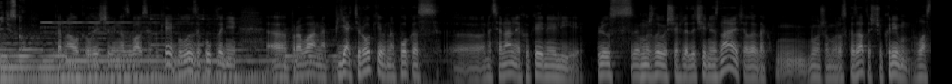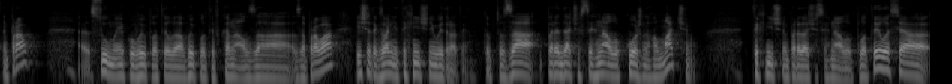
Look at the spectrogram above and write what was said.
Вітіскоп. Канал, коли ще він називався Хокей, були закуплені е, права на 5 років на показ е, Національної хокейної ліги. Плюс, е, можливо, ще глядачі не знають, але так можемо розказати, що крім власне прав, суми, яку виплатила, виплатив канал за, за права, є ще так звані технічні витрати. Тобто за передачу сигналу кожного матчу технічну передачу сигналу платилося е,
